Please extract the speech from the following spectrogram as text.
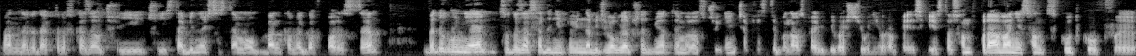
pan redaktor wskazał, czyli, czyli stabilność systemu bankowego w Polsce, według mnie co do zasady nie powinna być w ogóle przedmiotem rozstrzygnięcia przez Trybunał Sprawiedliwości Unii Europejskiej. Jest to sąd prawa, nie sąd skutków y,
